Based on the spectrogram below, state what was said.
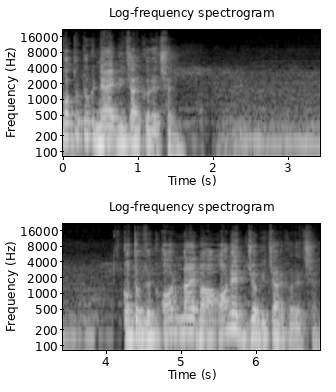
কতটুকু ন্যায় বিচার করেছেন, কতটুকু অন্যায় বা অন্যায্য বিচার করেছেন।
